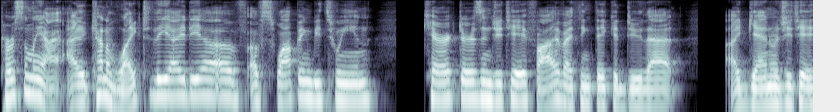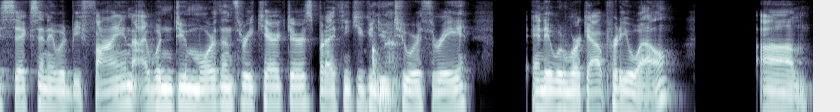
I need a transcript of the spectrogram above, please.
personally I, I kind of liked the idea of of swapping between characters in GTA 5. I think they could do that again with GTA 6 and it would be fine. I wouldn't do more than 3 characters, but I think you could Oh, do no. 2 or 3 and it would work out pretty well. Um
